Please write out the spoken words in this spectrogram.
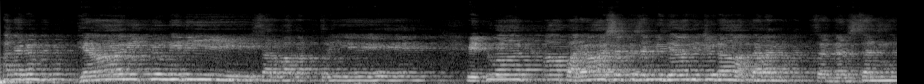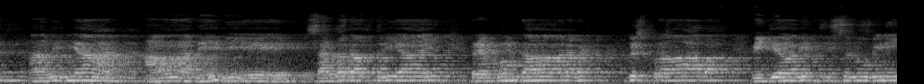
ഭഗനും ധ്യാനിക്കുന്നിതീ സർവഭക്തിയേ വിദ്വാൻ ആ പരാശക്തി തന്നെ ധ്യാനിച്ചിടാത്തവൻ സദർശൻ അറിഞ്ഞാൻ ആ ദേവിയെ സർവദാത്രിയായി ബ്രഹ്മം ദാനവൻ ദുഷ്പ്രാപ വിദ്യാവിദ്യ സ്വരൂപിണി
